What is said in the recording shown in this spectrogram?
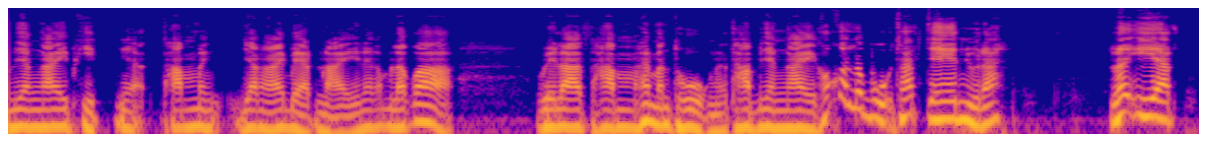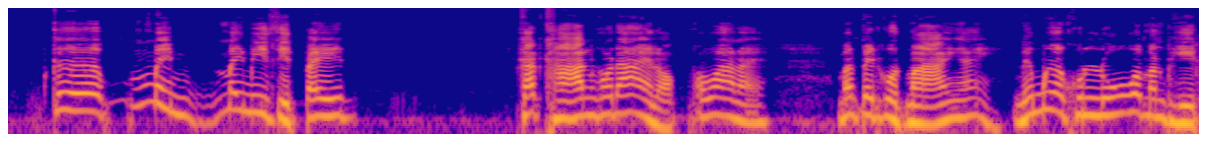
ำยังไงผิดเนี่ยทำยังไงแบบไหนนะครับ แล้วก็เวลาทำให้มันถูกเนี่ยทำยังไงเขาก็ระบุชัดเจนอยู่นะละเอียดคือไม่ไม่มีสิทธิ์ไปคัดค้านเขาได้หรอก เพราะว่าอะไร มันเป็นกฎหมายไงในเมื่อคุณรู้ว่ามันผิด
